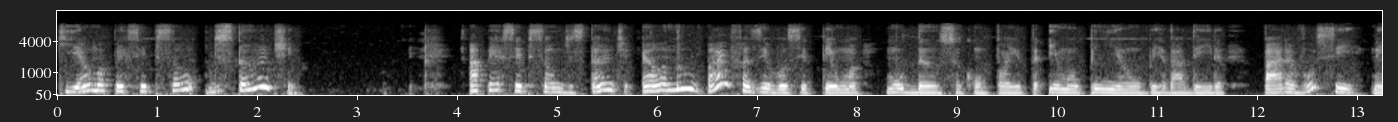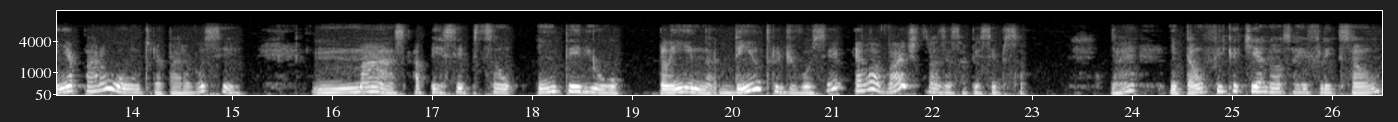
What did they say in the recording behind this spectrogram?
que é uma percepção distante. A percepção distante, ela não vai fazer você ter uma mudança completa e uma opinião verdadeira para você, nem é para o outro, é para você. Mas a percepção interior plena dentro de você, ela vai te trazer essa percepção, né? Então fica aqui a nossa reflexão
